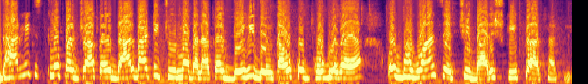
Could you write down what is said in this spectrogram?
धार्मिक स्थलों पर जाकर दाल बाटी चूरमा बनाकर देवी देवताओं को भोग लगाया और भगवान से अच्छी बारिश की प्रार्थना की।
